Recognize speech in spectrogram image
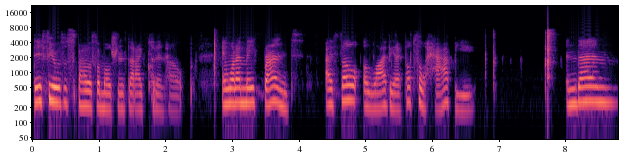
This year was a spiral of emotions that I couldn't help. And when I made friends, I felt alive again. I felt so happy. And then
